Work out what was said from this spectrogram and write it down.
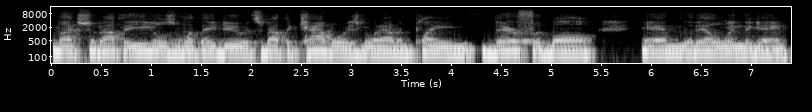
much about the Eagles and what they do. It's about the Cowboys going out and playing their football, and they'll win the game.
